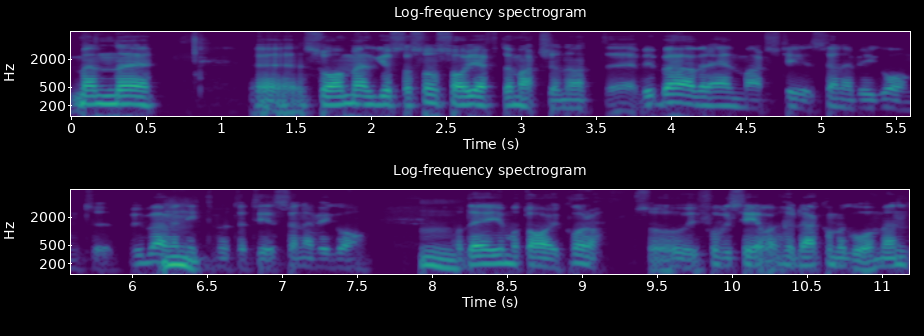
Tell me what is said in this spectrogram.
men eh, Samuel Gustafsson sa ju efter matchen att eh, vi behöver en match till, sen är vi igång. Typ. Vi behöver mm. 90 minuter till, sen är vi igång. Mm. Och det är ju mot AIK då, så vi får väl se hur det här kommer gå. Men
